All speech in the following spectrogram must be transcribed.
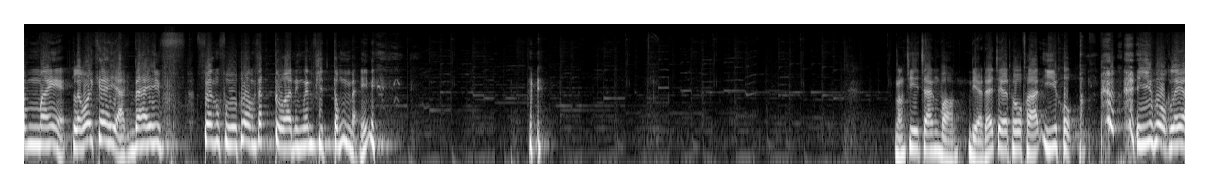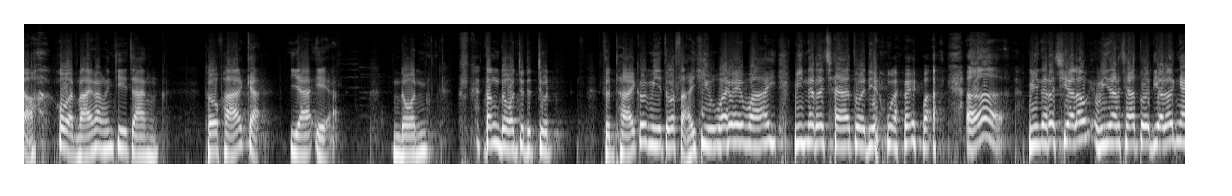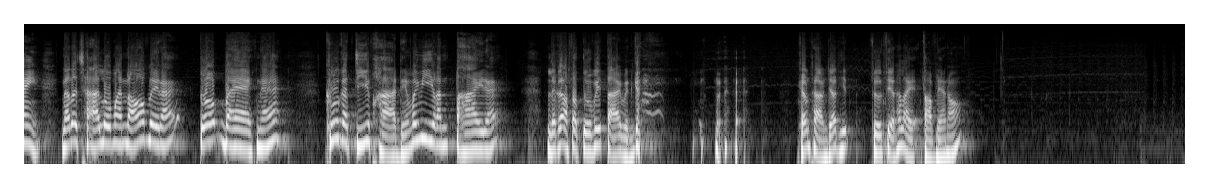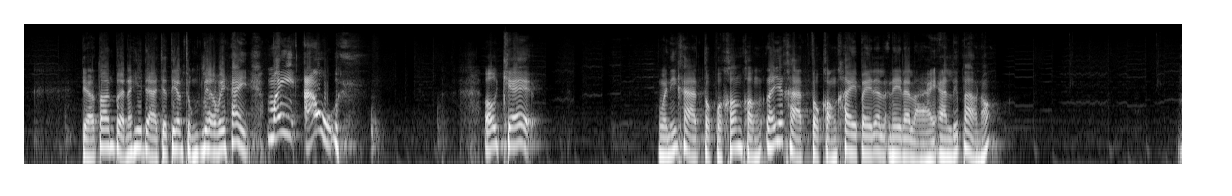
ทำไมเราก็แค่อยากได้เฟื่องฟูเพิ่มสักตัวหนึ่งมันผิดตรงไหนเนี่ยน้องจีจังบอก เดี๋ยวได้เจอโทพาร์ต E6 E6 เลยเหรอโหดร้ายมากน้องจีจัง โทพาร์ตกับยาเอะโดน ต้องโดนจุดๆ สุดท้ายก็มีตัวสายฮิวไว้ไว้ไว้มีนาราชาตัวเดียวไว้ไว้ไว้เออ มีนาราชาแล้วมีนาราชาตัวเดียวแล้วไงนาราชาโรมานอฟเลยนะ ตัวแบกนะ คู่กับจีผ่านเนี่ยไม่มีวันตายนะ แล้วก็เอาศัตรูไม่ตายเหมือนกันคำถามยอดฮิตสูญเสียเท่าไหร่ตอบแล้วเนาะเดี๋ยวตอนเปิดนาทีดาจะเตรียมถุงเกลือไว้ให้ ไม่เอา โอเค วันนี้ขาดตกบกพร่องของและจะขาดตกของใครไปในหลาย ๆ อันหรือเปล่าเนาะ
